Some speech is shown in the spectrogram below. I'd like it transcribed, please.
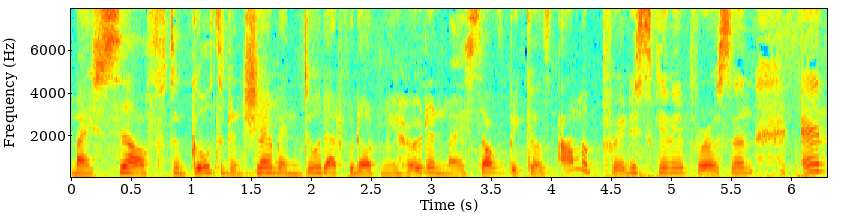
myself to go to the gym and do that without me hurting myself because I'm a pretty skinny person and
